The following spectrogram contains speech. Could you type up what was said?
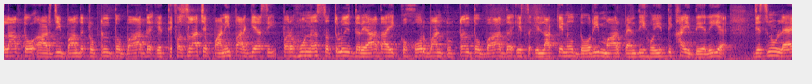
ਕਲਾਂ ਤੋਂ ਆਰਜੀ ਬੰਦ ਟੁੱਟਣ ਤੋਂ ਬਾਅਦ ਇੱਥੇ ਫਸਲਾਂ 'ਚ ਪਾਣੀ ਭਰ ਗਿਆ ਸੀ ਪਰ ਹੁਣ ਸਤਲੁਜ ਦਰਿਆ ਦਾ ਇੱਕ ਹੋਰ ਬੰਦ ਟੁੱਟਣ ਤੋਂ ਬਾਅਦ ਇਸ ਇਲਾਕੇ ਨੂੰ ਦੋਰੀ ਮਾਰ ਪੈਂਦੀ ਹੋਈ ਦਿਖਾਈ ਦੇ ਰਹੀ ਹੈ ਜਿਸ ਨੂੰ ਲੈ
